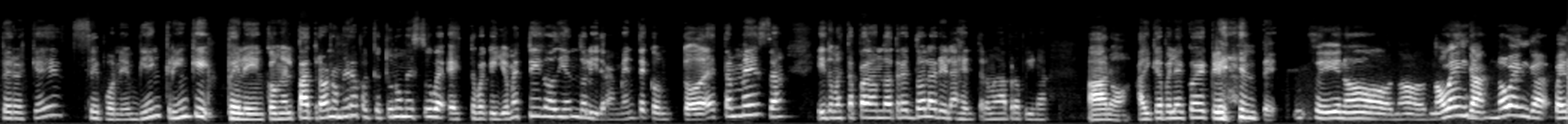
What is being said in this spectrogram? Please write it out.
pero es que se ponen bien crinky, peleen con el patrón, mira, ¿por qué tú no me subes esto? Porque yo me estoy jodiendo literalmente con todas estas mesas y tú me estás pagando a tres dólares y la gente no me da propina ah, no, hay que pelear con el cliente. Sí, no, no, no venga, no venga. Pues,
